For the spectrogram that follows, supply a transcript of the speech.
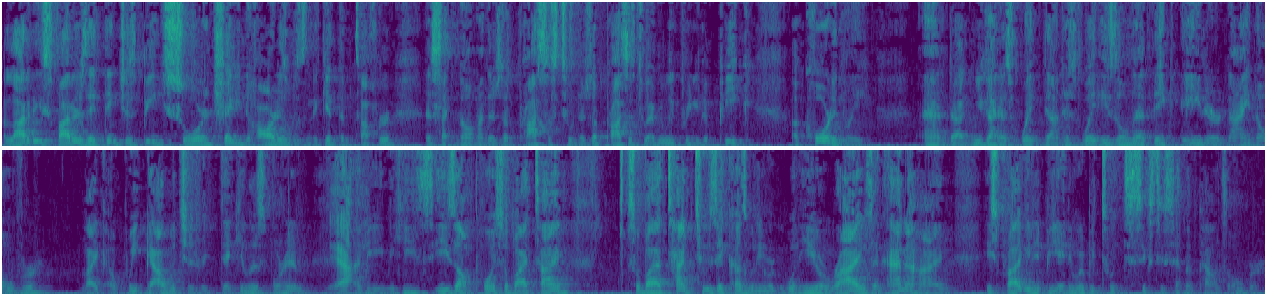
A lot of these fighters they think just being sore and training hard is was gonna get them tougher. It's like no man, there's a process to it. There's a process to every week for you to peak accordingly. And uh, we got his weight down. His weight, he's only I think eight or nine over, like a week out, which is ridiculous for him. Yeah. I mean he's he's on point. So by the time, so by the time Tuesday comes when he when he arrives in Anaheim, he's probably going to be anywhere between six to seven pounds over.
